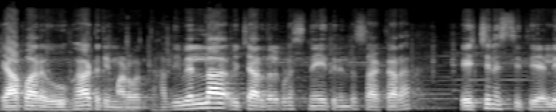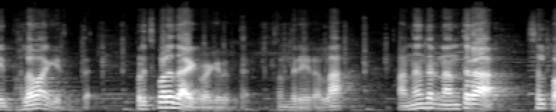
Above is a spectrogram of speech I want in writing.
ವ್ಯಾಪಾರ ಊಹಾಟಗಳು ಮಾಡುವಂತಹದ್ದು, ಇವೆಲ್ಲ ವಿಚಾರದಲ್ಲಿ ಕೂಡ ಸ್ನೇಹಿತರಿಂದ ಸಹಕಾರ ಹೆಚ್ಚಿನ ಸ್ಥಿತಿಯಲ್ಲಿ ಬಲವಾಗಿರುತ್ತೆ. ಪ್ರತಿಫಲದಾಯಕವಾಗಿರುತ್ತೆ. ತೊಂದರೆ ಇರಲ್ಲ. ಹನ್ನೊಂದರ ನಂತರ ಸ್ವಲ್ಪ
